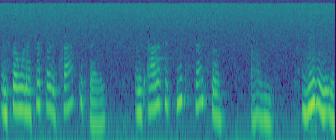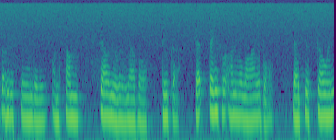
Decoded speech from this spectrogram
And so when I first started practicing, it was out of this deep sense of um, really understanding on some cellular level dukkha, that things were unreliable, that just going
